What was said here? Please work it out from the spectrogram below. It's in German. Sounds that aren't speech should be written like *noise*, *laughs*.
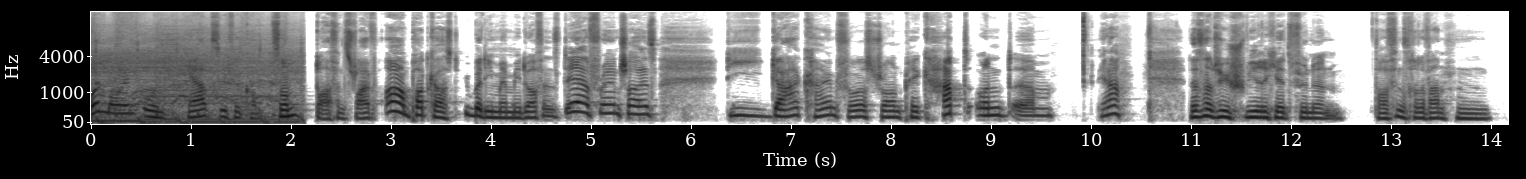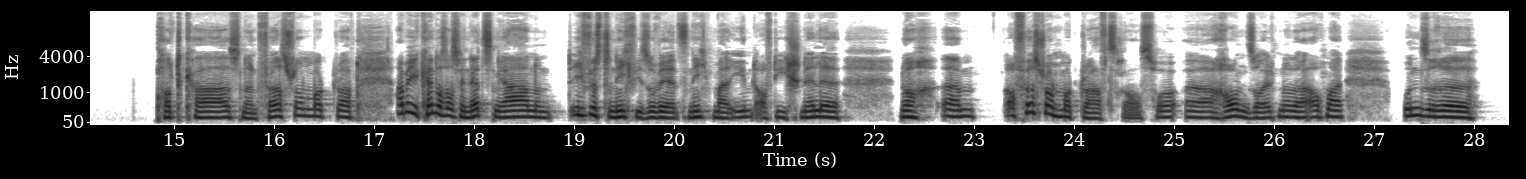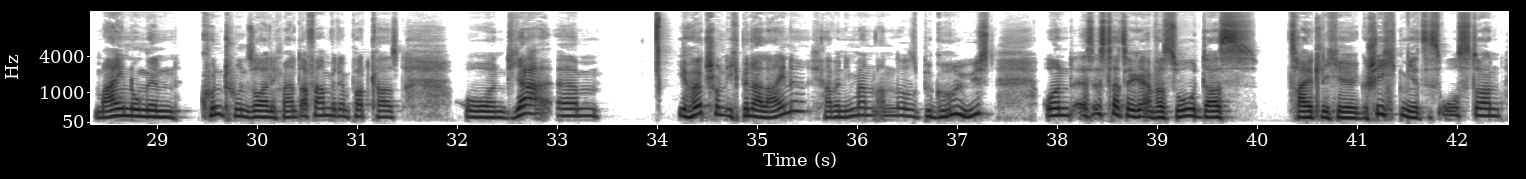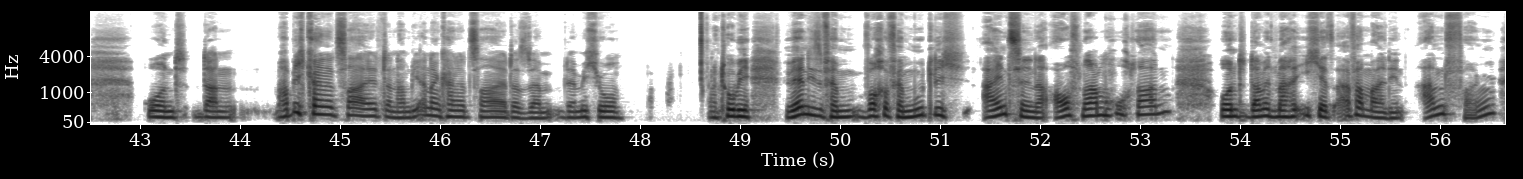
Moin Moin und herzlich willkommen zum Dolphins Drive, eurem Podcast über die Miami Dolphins, der Franchise, die gar kein First-Round-Pick hat. Und ähm, ja, das ist natürlich schwierig jetzt für einen Dolphins-relevanten Podcast, einen First-Round-Mock-Draft. Aber ihr kennt das aus den letzten Jahren und ich wüsste nicht, wieso wir jetzt nicht mal eben auf die Schnelle noch ähm, auf First-Round-Mock-Drafts raushauen äh, sollten oder auch mal unsere Meinungen kundtun sollen. Ich meine, dafür haben wir den Podcast. Und ja, ähm, ihr hört schon, ich bin alleine. Ich habe niemanden anderes begrüßt. Und es ist tatsächlich einfach so, dass zeitliche Geschichten, jetzt ist Ostern und dann habe ich keine Zeit, dann haben die anderen keine Zeit, also der, der Micho und Tobi, wir werden diese Woche vermutlich einzelne Aufnahmen hochladen und damit mache ich jetzt einfach mal den Anfang.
